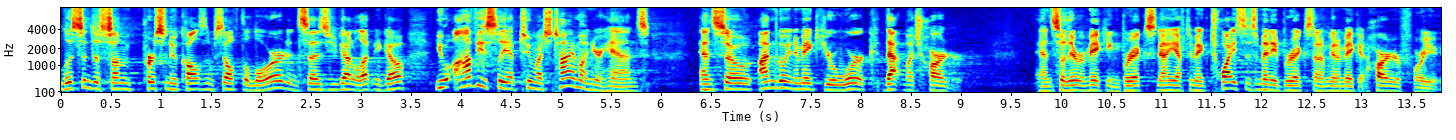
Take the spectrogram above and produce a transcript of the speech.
listen to some person who calls himself the Lord and says, You've got to let me go, you obviously have too much time on your hands. And so I'm going to make your work that much harder. And so they were making bricks. Now you have to make twice as many bricks, and I'm going to make it harder for you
